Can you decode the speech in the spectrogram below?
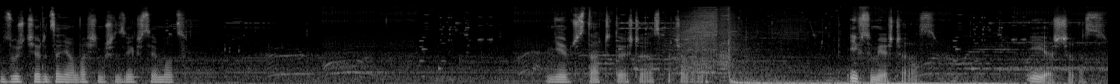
zużycie rdzenia, właśnie muszę zwiększyć sobie moc. Nie wiem czy starczy, to jeszcze raz pociągnę. I w sumie jeszcze raz. I jeszcze raz.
